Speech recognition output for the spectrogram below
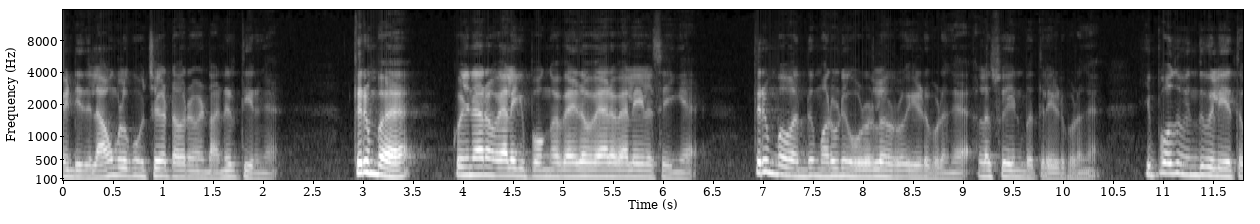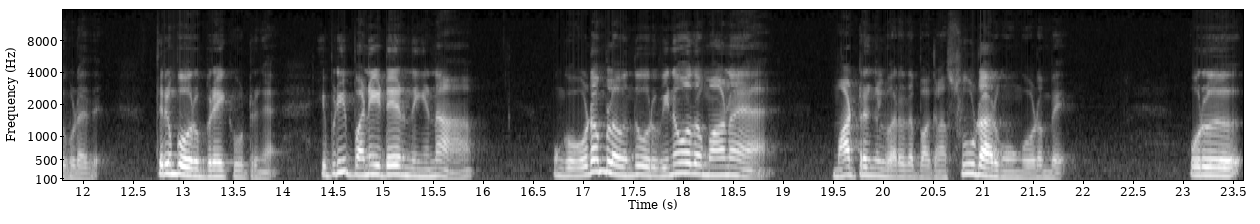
வேண்டியதில்லை. அவங்களுக்கும் உச்சக்கட்ட வர வேண்டாம் நிறுத்திடுங்க திரும்ப கொஞ்ச நேரம் வேலைக்கு போங்க வேறு வேறு வேலையில் செய்யுங்க. திரும்ப வந்து மறுபடியும் உடலில் ஈடுபடுங்க அல்ல சுய இன்பத்தில் ஈடுபடுங்க. இப்போதும் விந்து வெளியேற்றக்கூடாது திரும்ப ஒரு பிரேக் விட்ருங்க இப்படி பண்ணிக்கிட்டே இருந்தீங்கன்னா உங்கள் உடம்புல வந்து ஒரு வினோதமான மாற்றங்கள் வர்றதை பார்க்கலாம். சூடாக இருக்கும் உங்கள் உடம்பே. ஒரு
